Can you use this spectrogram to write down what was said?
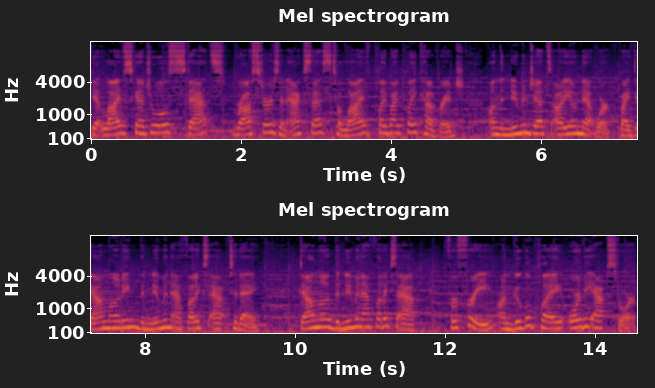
Get live schedules, stats, rosters, and access to live play by play coverage on the Newman Jets audio network by downloading the Newman Athletics app today. Download the Newman Athletics app for free on Google Play or the App Store,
